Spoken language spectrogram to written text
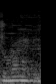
dragon.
